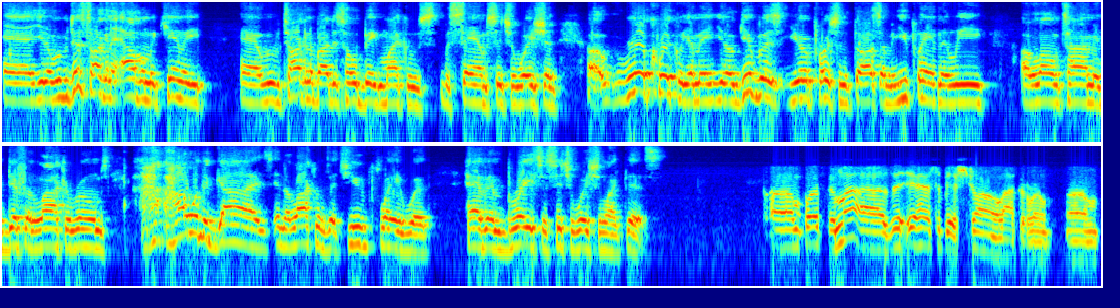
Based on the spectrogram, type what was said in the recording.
and you know, we were just talking to Alvin McKinley, and we were talking about this whole big Michael with Sam situation. Uh, real quickly, I mean, you know, give us your personal thoughts. I mean, you play in the league a long time in different locker rooms. How, how will the guys in the locker rooms that you've played with have embraced a situation like this? Um, but in my eyes, it, it has to be a strong locker room. Um,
